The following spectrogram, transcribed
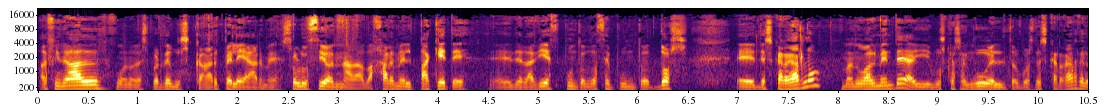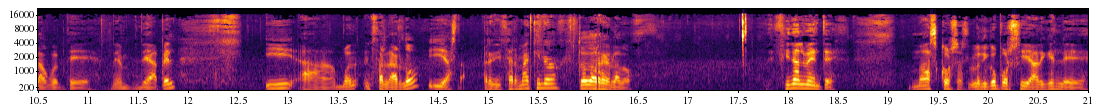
Al final, bueno, después de buscar, pelearme, solución, nada, bajarme el paquete eh, de la 10.12.2, eh, descargarlo manualmente, ahí buscas en Google, te lo puedes descargar de la web de, de- de Apple y, ah, bueno, instalarlo y ya está, reiniciar máquina, todo arreglado. Finalmente, más cosas. Lo digo por si a alguien le,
